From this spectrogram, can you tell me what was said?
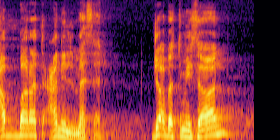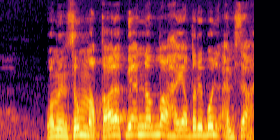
عبرت عن المثل. جابت مثال ومن ثم قالت بأن الله يضرب الأمثال.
